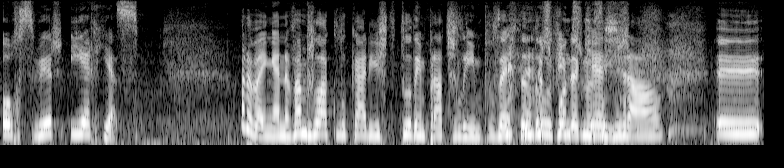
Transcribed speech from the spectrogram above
ou receber IRS. Ora bem, Ana, vamos lá colocar isto tudo em pratos limpos, esta dúvida que é geral. Uh,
